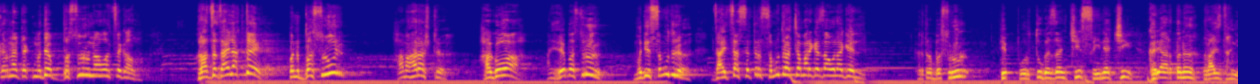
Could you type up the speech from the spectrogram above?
कर्नाटकमध्ये बसरूर नावाचं गाव. राजा जायला लागतंय पण बसरूर हा महाराष्ट्र हा गोवा आणि हे बसरूरमध्ये समुद्र. जायचं असेल तर समुद्राच्या मार्गे जावं लागेल. तर बसरूर ही पोर्तुगजांची सैन्याची खऱ्या अर्थानं राजधानी.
